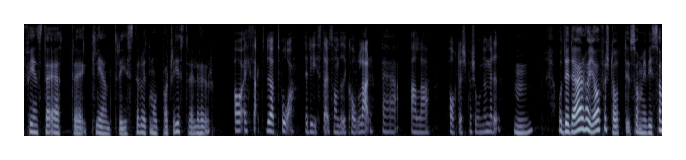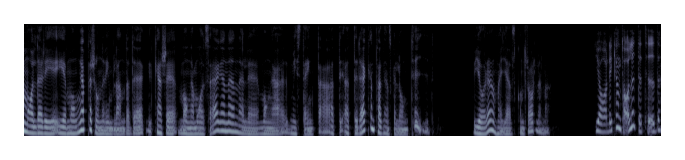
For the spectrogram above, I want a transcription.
finns det ett eh, klientregister och ett motpartsregister, eller hur? Ja, exakt. Vi har två register som vi kollar eh, alla parters personnummer i. Mm. Och det där har jag förstått som i vissa mål där det är många personer inblandade, kanske många målsäganden eller många misstänkta, att det, att det där kan ta ganska lång tid att göra de här jävskontrollerna. Ja, det kan ta lite tid.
